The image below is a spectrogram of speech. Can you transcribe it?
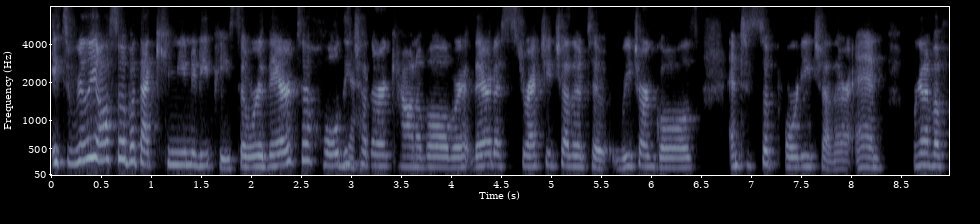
it's really also about that community piece. So we're there to hold each other accountable. We're there to stretch each other to reach our goals and to support each other. And we're gonna have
